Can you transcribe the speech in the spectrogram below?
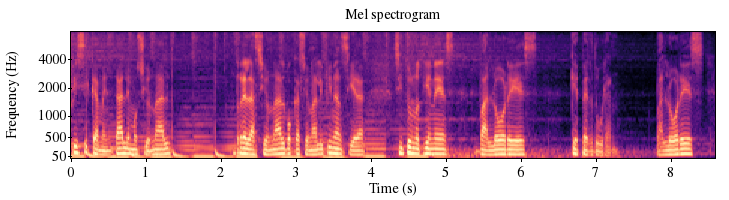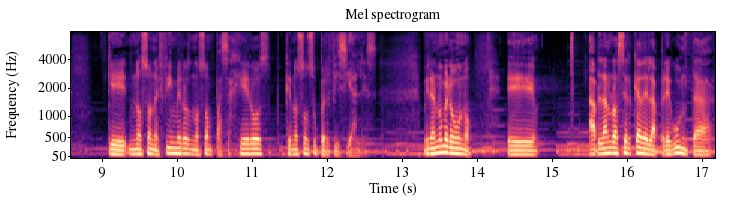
física, mental, emocional, relacional, vocacional y financiera si tú no tienes valores que perduran. Valores que no son efímeros, no son pasajeros, que no son superficiales. Mira, número uno, eh, hablando acerca de la pregunta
